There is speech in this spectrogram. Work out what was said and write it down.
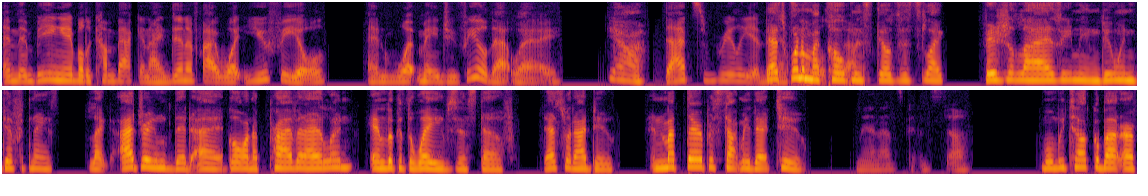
and then being able to come back and identify what you feel and what made you feel that way. Yeah. That's really That's one of my coping skills. It's like visualizing and doing different things. Like I dream that I go on a private island and look at the waves and stuff. That's what I do. And my therapist taught me that too. Man, that's good stuff. When we talk about our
